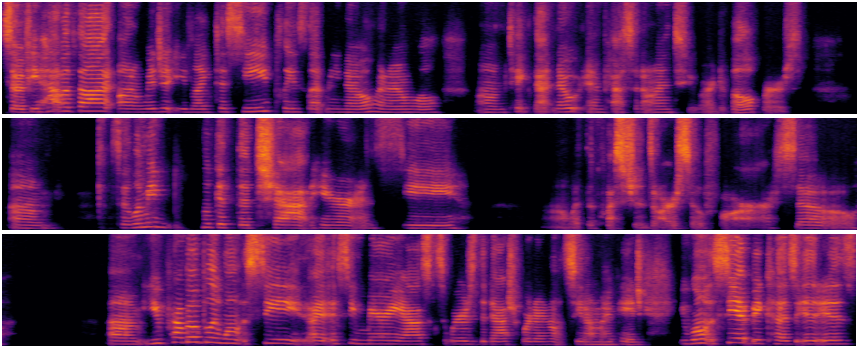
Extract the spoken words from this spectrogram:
So if you have a thought on a widget you'd like to see, please let me know and I will um, take that note and pass it on to our developers. Um, so let me look at the chat here and see uh, what the questions are so far. So um, you probably won't see, I, see Mary asks, where's the dashboard? I don't see it on my page. You won't see it because it is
